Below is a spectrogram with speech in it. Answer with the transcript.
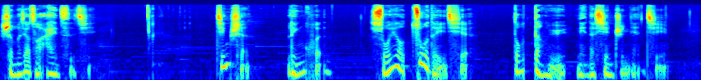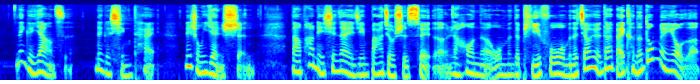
什么叫做爱自己？精神、灵魂，所有做的一切都等于你的心智年纪，那个样子，那个形态。那种眼神，哪怕你现在已经八九十岁了，然后呢，我们的皮肤、我们的胶原蛋白可能都没有了，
